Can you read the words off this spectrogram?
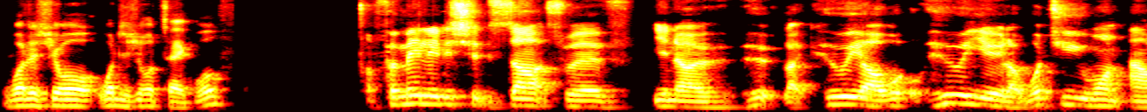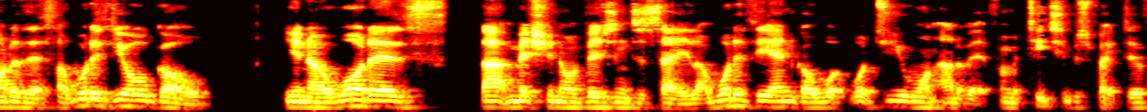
What is your What is your take, Wolf? For me, leadership starts with you know who like who we are. Who are you? Like, what do you want out of this? Like, what is your goal? You know, what is that mission or vision to say? Like, what is the end goal? What What do you want out of it from a teaching perspective?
